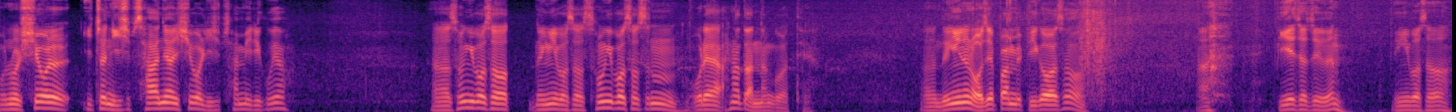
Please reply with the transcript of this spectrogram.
오늘 10월 2024년 10월 23일이고요. 아, 송이버섯, 능이버섯, 송이버섯은 올해 하나도 안 난 것 같아요. 어, 능이는 어젯밤에 비가 와서 아, 비에 젖은 능이버섯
